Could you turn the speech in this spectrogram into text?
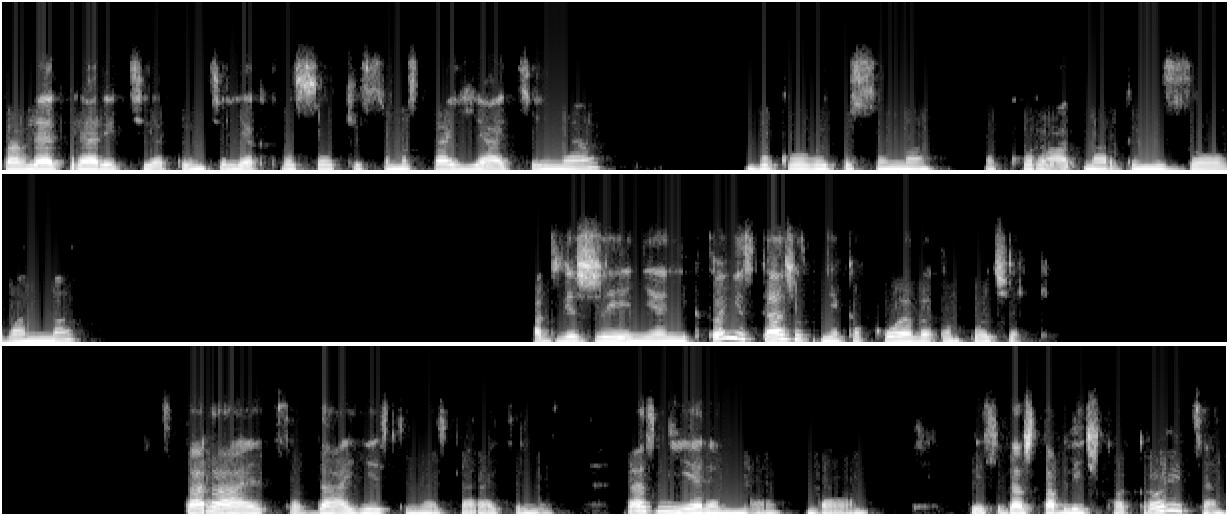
Расставляет приоритеты, интеллект высокий, самостоятельная. Буква выписана аккуратно, организованно. А движение никто не скажет мне, какое в этом почерке. Старается, да, есть у нее старательность. Размеренная, да. Если даже табличку откроете.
